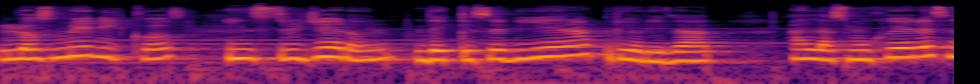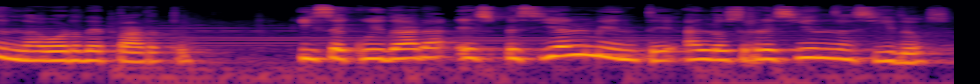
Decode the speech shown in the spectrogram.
Los médicos instruyeron de que se diera prioridad a las mujeres en labor de parto y se cuidara especialmente a los recién nacidos.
